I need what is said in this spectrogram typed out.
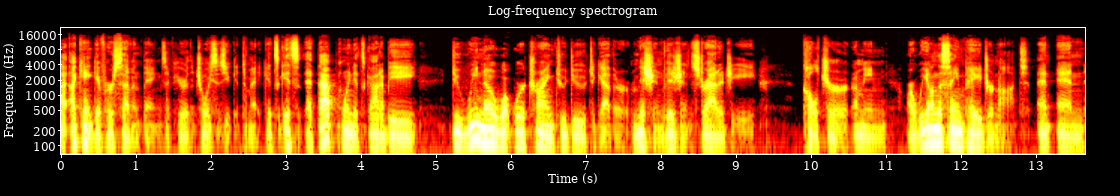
I, I can't give her seven things if here are the choices you get to make. It's it's at that point it's gotta be, do we know what we're trying to do together? Mission, vision, strategy, culture. I mean, are we on the same page or not? And and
